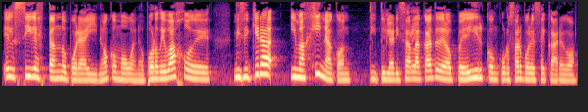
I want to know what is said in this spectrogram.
él sigue estando por ahí, ¿no? Como bueno, por debajo de, ni siquiera imagina con titularizar la cátedra o pedir concursar por ese cargo.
